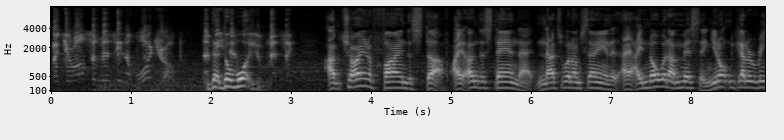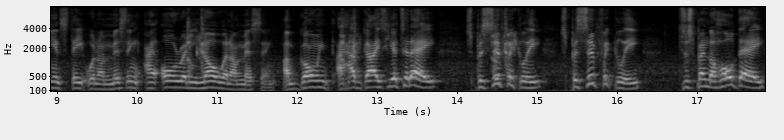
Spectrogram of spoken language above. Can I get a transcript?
but you're also missing the wardrobe. I the the wardrobe. I'm trying to find the stuff. I understand that, and that's what I'm saying. I, I know what I'm missing. You don't got to reinstate what I'm missing. I already okay. know what I'm missing. I'm going. I have guys here today, specifically, okay. specifically, to spend the whole day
